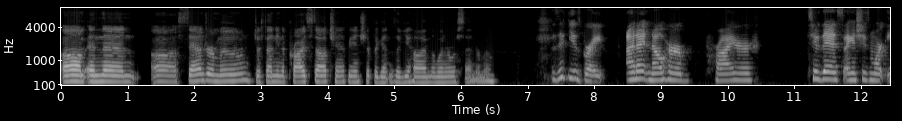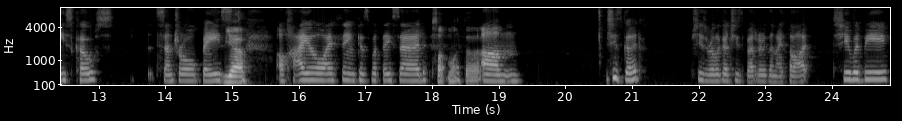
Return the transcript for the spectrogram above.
Um, and then uh Sandra Moon defending the Pride Style Championship against Ziggy Haim. The winner was Sandra Moon. Ziggy is great. I didn't know her prior to this. I guess she's more East Coast, Central based. Yeah, Ohio, I think, is what they said. something like that. Um, she's good. She's really good. She's better than I thought she would be.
